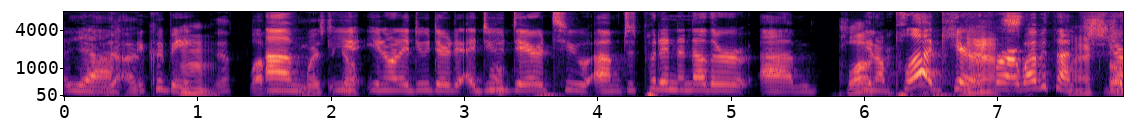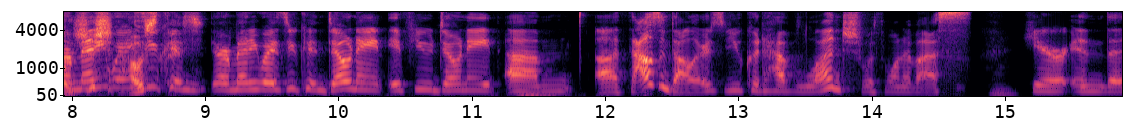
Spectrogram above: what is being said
yeah, Yeah, it could be. Mm. Yeah. A lot Um, ways to you, go. you know what I do dare to? I do Oh. dare to um, just put in another um, Plug. you know plug here Yes. for our webathon. Excellent. There are she many ways you can. this. There are many ways you can donate. If you donate um a thousand dollars, you could have lunch with one of us here in the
